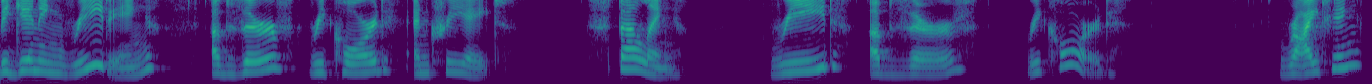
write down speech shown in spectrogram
Beginning reading, observe, record, and create. Spelling read, observe, record. Writing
